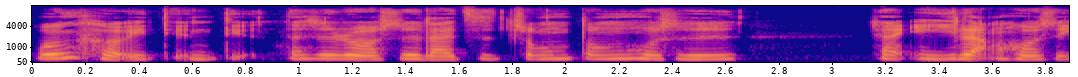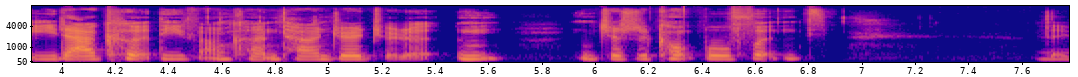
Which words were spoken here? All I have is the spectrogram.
温和一点点，但是如果是来自中东或是像伊朗或是伊拉克的地方，可能他们就会觉得，嗯，你就是恐怖分子，对，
